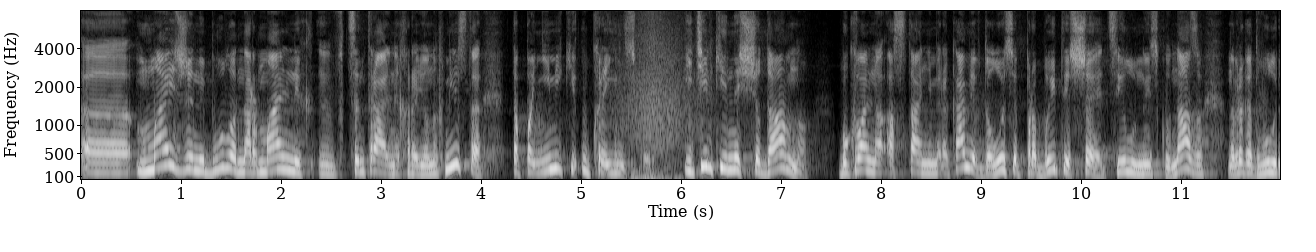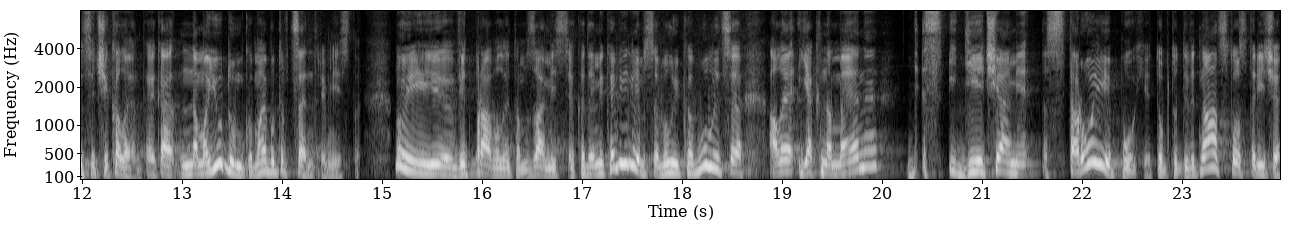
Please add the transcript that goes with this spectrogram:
е, майже не було нормальних е, в центральних районах міста топоніміки української. І тільки нещодавно, буквально останніми роками, вдалося пробити ще цілу низку назв, наприклад, вулиця Чекаленка, яка, на мою думку, має бути в центрі міста. Ну і відправили там замість академіка Вільямса, велика вулиця. Але, як на мене, з діячами старої епохи, тобто 19 століття,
